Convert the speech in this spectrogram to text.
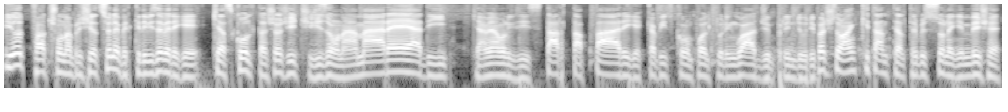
Io faccio una precisazione perché devi sapere che chi ascolta Ciao Cicci ci sono una marea di chiamiamoli così, start-upari che capiscono un po' il tuo linguaggio, imprenditori. Poi ci sono anche tante altre persone che invece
